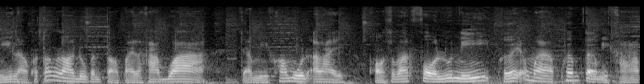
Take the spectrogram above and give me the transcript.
นี้เราก็ต้องรอดูกันต่อไปแล้วครับว่า จะมีข้อมูลอะไรของสมาร์ทโฟนรุ่นนี้เผยออกมาเพิ่มเติมอีกครับ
